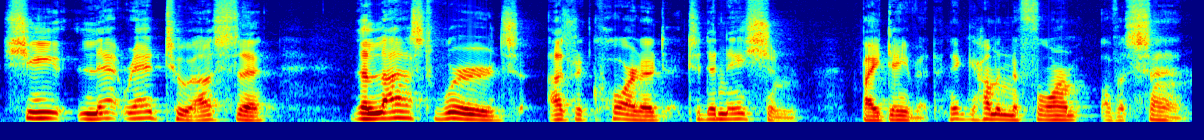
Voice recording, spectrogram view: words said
she read to us the, the last words as recorded to the nation by David. They come in the form of a psalm.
